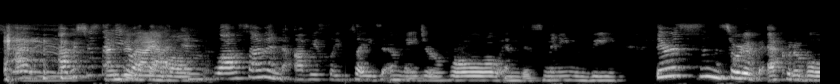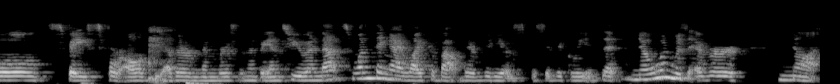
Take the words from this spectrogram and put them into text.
I, I was just thinking about that. Undeniable. And while Simon obviously plays a major role in this mini movie, there is some sort of equitable space for all of the other members in the band too. And that's one thing I like about their videos specifically is that no one was ever not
